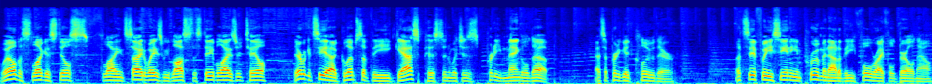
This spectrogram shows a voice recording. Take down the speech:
Well, the slug is still flying sideways. We've lost the stabilizer tail. There we can see a glimpse of the gas piston, which is pretty mangled up. That's a pretty good clue there. Let's see if we see any improvement out of the full rifled barrel now.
